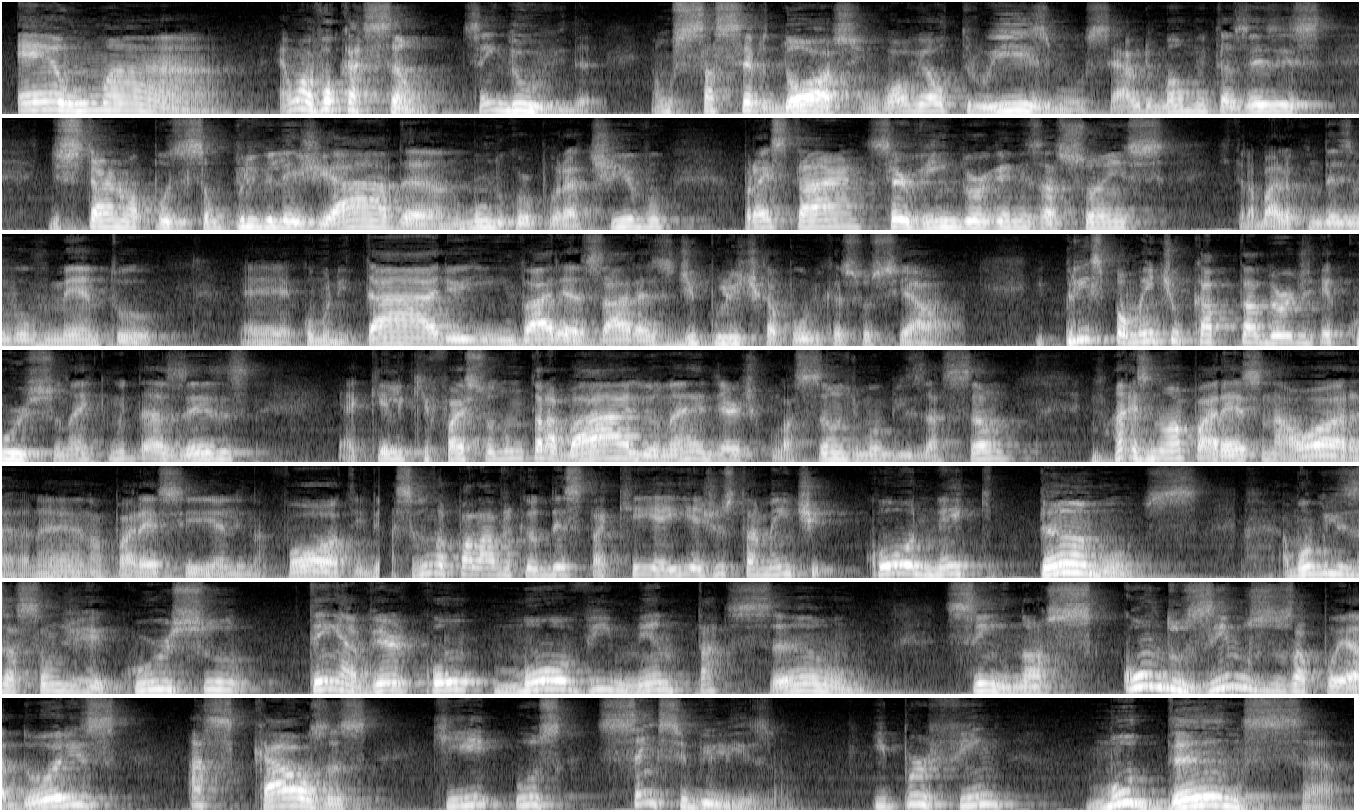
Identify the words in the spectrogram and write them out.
é uma, é uma vocação, sem dúvida. É um sacerdócio, envolve altruísmo. Você abre mão muitas vezes de estar numa posição privilegiada no mundo corporativo para estar servindo organizações que trabalham com desenvolvimento é, comunitário e em várias áreas de política pública social. E principalmente o captador de recursos, né, que muitas vezes é aquele que faz todo um trabalho né, de articulação, de mobilização, mas não aparece na hora, né? não aparece ali na foto. A segunda palavra que eu destaquei aí é justamente conectamos. A mobilização de recurso tem a ver com movimentação. Sim, nós conduzimos os apoiadores às causas que os sensibilizam. E por fim, mudança.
